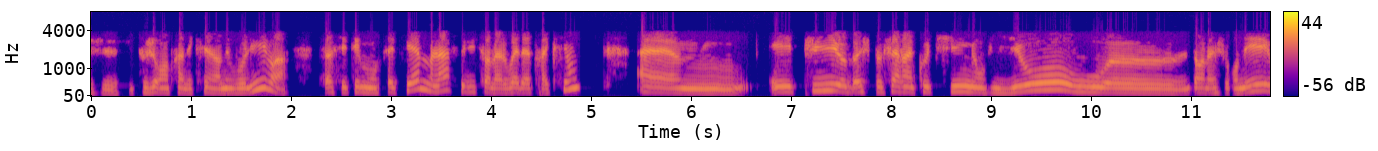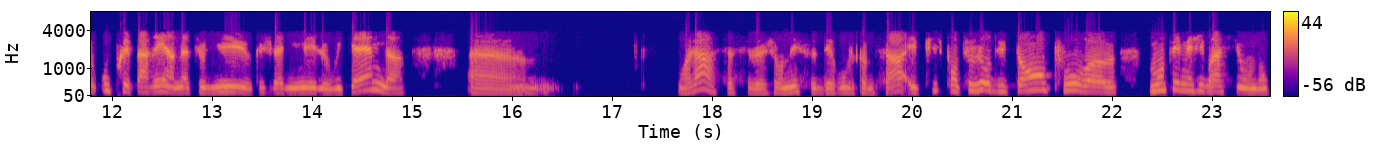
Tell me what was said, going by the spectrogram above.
que je suis toujours en train d'écrire un nouveau livre. Ça, c'était mon septième, là, celui sur la loi d'attraction. Euh, et puis, euh, bah, je peux faire un coaching en visio ou euh, dans la journée, ou préparer un atelier que je vais animer le week-end. Euh, voilà, ça, la journée se déroule comme ça. Et puis, je prends toujours du temps pour monter mes vibrations. Donc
